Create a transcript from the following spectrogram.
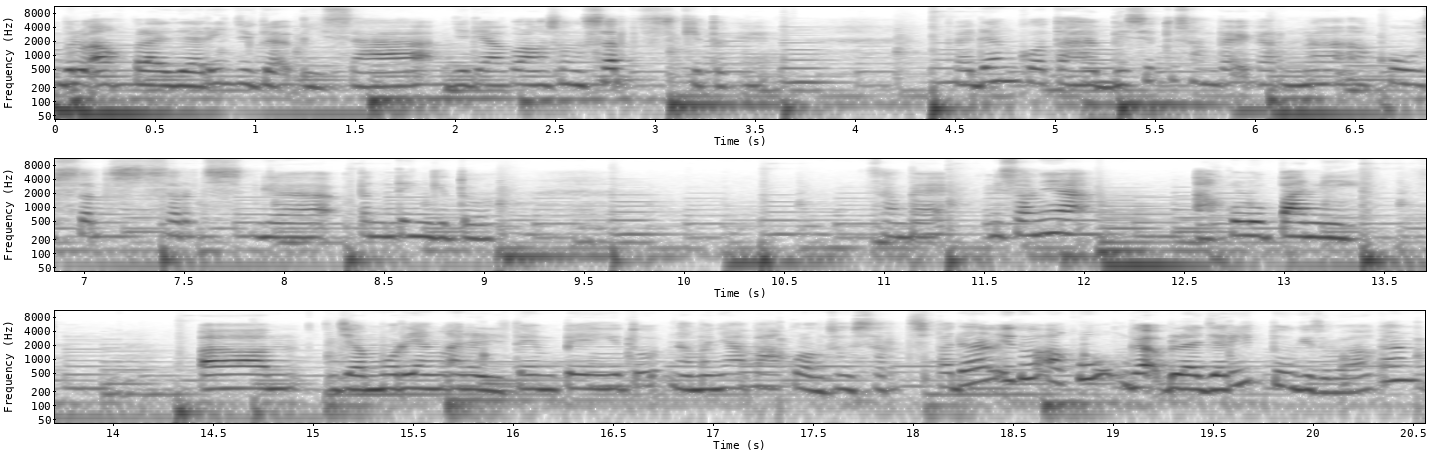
belum aku pelajari juga bisa. Jadi aku langsung search gitu kayak kadang kota habis itu sampai karena aku search search nggak penting gitu. Sampai misalnya aku lupa nih um, jamur yang ada di tempe gitu namanya apa aku langsung search. Padahal itu aku nggak belajar itu gitu loh. Kan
